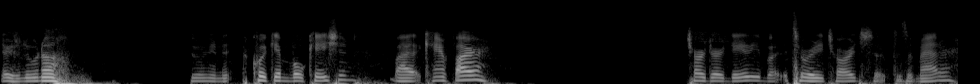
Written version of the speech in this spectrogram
There's Luna doing an, a quick invocation by the campfire. Charge our daily, but it's already charged, so it doesn't matter.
